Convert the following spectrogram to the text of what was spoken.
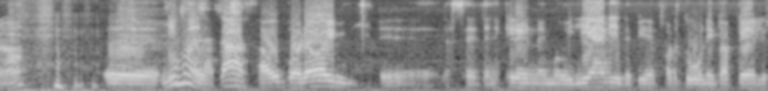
¿no? Eh, mismo de la casa, hoy por hoy, eh, no sé, tenés que ir a una inmobiliaria y te piden fortuna y papel.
